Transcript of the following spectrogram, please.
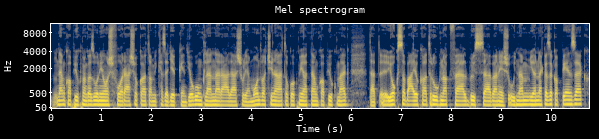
nem kapjuk meg az uniós forrásokat, amikhez egyébként jogunk lenne, ráadásul ilyen mondva csináltokok miatt nem kapjuk meg, tehát jogszabályokat rúgnak fel Brüsszelben, és úgy nem jönnek ezek a pénzek,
